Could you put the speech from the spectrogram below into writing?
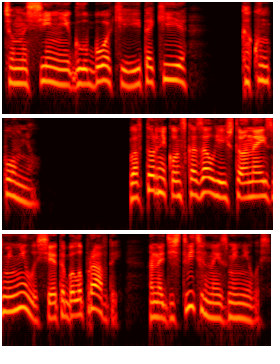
темно-синие, глубокие и такие как он помнил. Во вторник он сказал ей, что она изменилась, и это было правдой. Она действительно изменилась.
